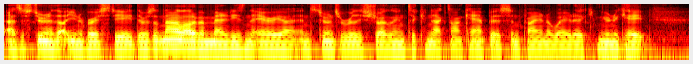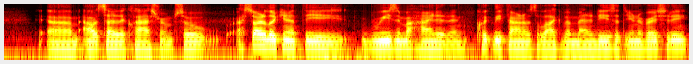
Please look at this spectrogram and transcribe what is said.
as a student at that university, there was not a lot of amenities in the area, and students were really struggling to connect on campus and find a way to communicate um, outside of the classroom. So I started looking at the reason behind it and quickly found it was the lack of amenities at the university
